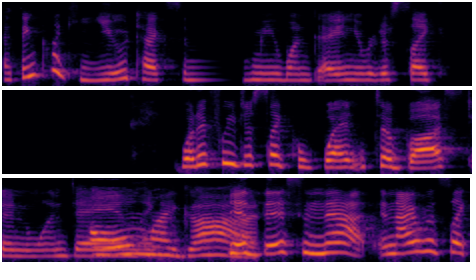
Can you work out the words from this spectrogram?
I think like you texted me one day and you were just like, what if we just like went to Boston one day oh and like, my god. did this and that? And I was like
